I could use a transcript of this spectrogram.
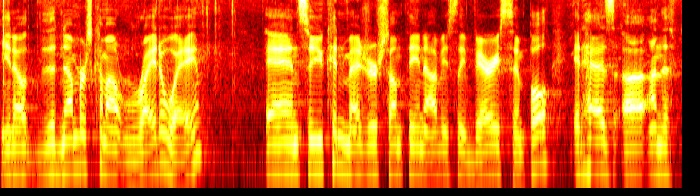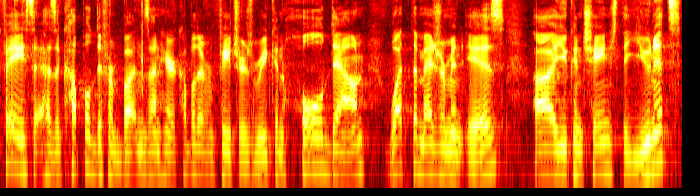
you know, the numbers come out right away. And so you can measure something obviously very simple. It has uh, on the face, it has a couple different buttons on here, a couple different features where you can hold down what the measurement is. Uh, you can change the units,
